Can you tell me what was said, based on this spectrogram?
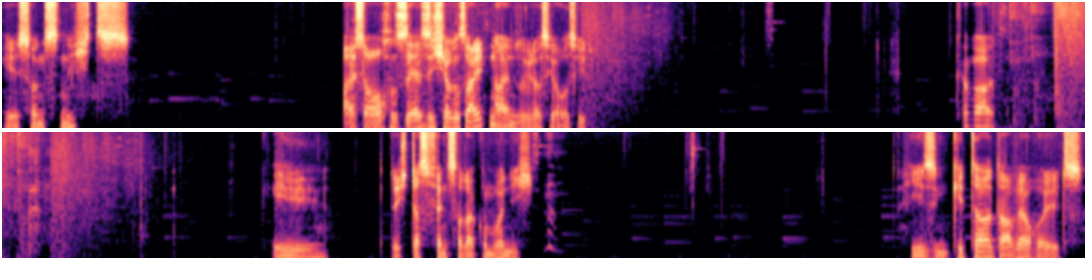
Hier ist sonst nichts. Also auch ein sehr sicheres Altenheim, so wie das hier aussieht. Können wir... Okay. Durch das Fenster, da kommen wir nicht. Hier sind Gitter, da wäre Holz.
